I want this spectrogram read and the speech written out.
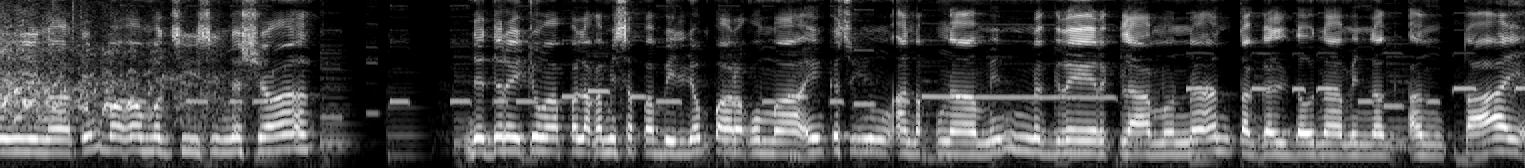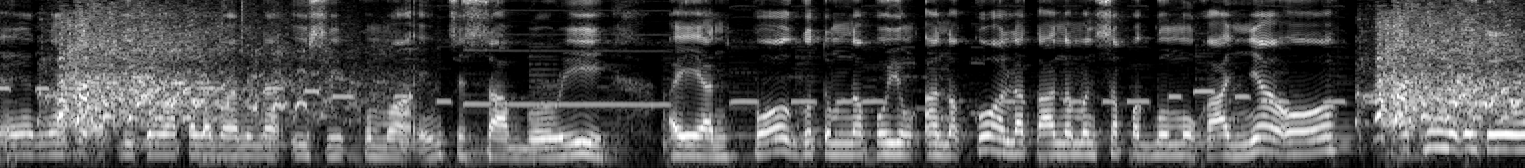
uwi natin, baka magsisi na siya. Dediretso nga pala kami sa pavilion para kumain kasi yung anak namin nagre-reklamo na ang tagal daw namin nag-antay. Ayan nga po at dito nga pala namin naisip kumain sa Subway. Ayan po, gutom na po yung anak ko. Halata naman sa pagmumukha niya, oh. At nung nakita yung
